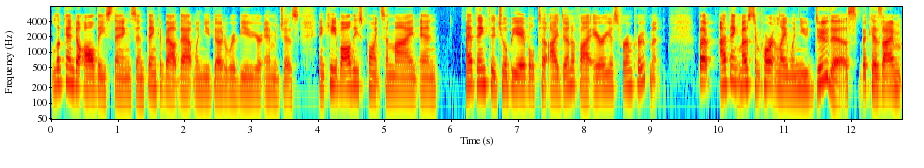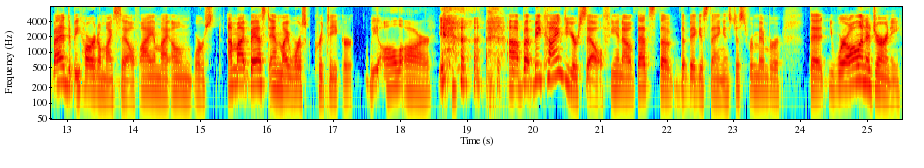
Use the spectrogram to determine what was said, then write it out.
look into all these things and think about that when you go to review your images and keep all these points in mind. And I think that you'll be able to identify areas for improvement. But I think most importantly, when you do this, because I'm bad to be hard on myself, I am my own worst, I'm my best and my worst critiquer. We all are. uh, but be kind to yourself. You know, that's the the biggest thing is just remember that we're all on a journey.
